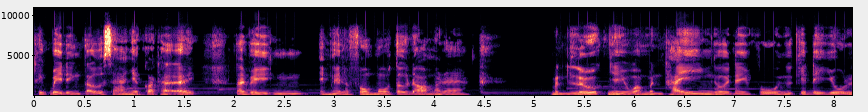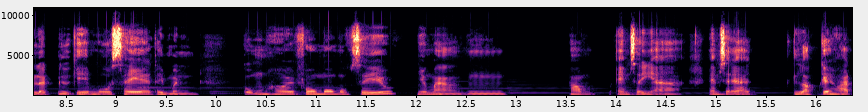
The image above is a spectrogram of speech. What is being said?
thiết bị điện tử xa nhất có thể. Tại vì ừ, em nghĩ là FOMO từ đó mà ra. Mình lướt nhiều quá, mình thấy người này vui, người kia đi du lịch, người kia mua xe thì mình cũng hơi FOMO một xíu. Nhưng mà ừ, không, em sẽ em sẽ lập kế hoạch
